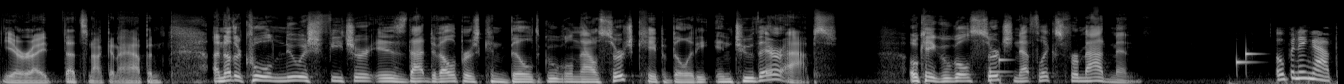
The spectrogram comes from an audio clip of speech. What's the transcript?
Yeah, right. That's not going to happen. Another cool newish feature is that developers can build Google Now search capability into their apps. Okay, Google, search Netflix for Mad Men. Opening app.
